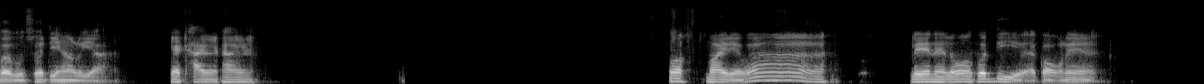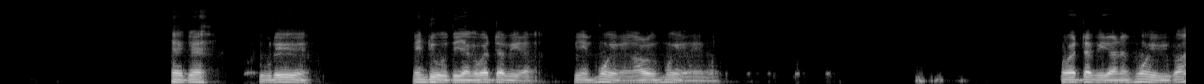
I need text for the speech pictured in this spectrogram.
ပတ်ကိုဆွဲတင်ထားလို့ရတယ်ကဲထိုင်မယ်ထိုင်မယ် ဟောမိုက်တယ်ကွာလဲနဲ့လုံးဝကွက်တီးရအကောင်နဲ့ကဲကဲသူလေးမင်းတို့တရားကပတ်တက်ပြီလားပြင်မှု့ရမယ်ငါတို့မှု့ရမယ်ဘောတက်ပြီလားမှု့ပြီကွာ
